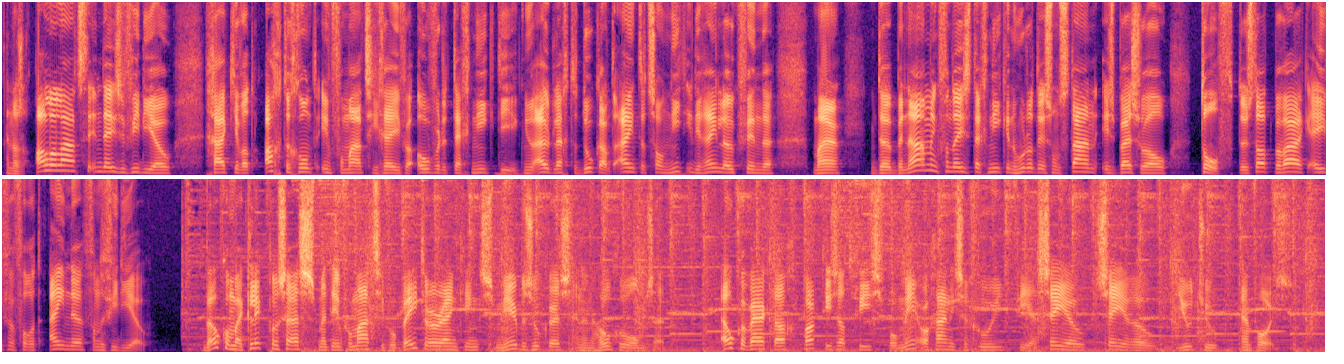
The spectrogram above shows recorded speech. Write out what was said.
En als allerlaatste in deze video ga ik je wat achtergrondinformatie geven over de techniek die ik nu uitleg. Dat doe ik aan het eind. Dat zal niet iedereen leuk vinden. Maar de benaming van deze techniek en hoe dat is ontstaan is best wel tof. Dus dat bewaar ik even voor het einde van de video. Welkom bij Klikproces met informatie voor betere rankings, meer bezoekers en een hogere omzet. Elke werkdag praktisch advies voor meer organische groei via SEO, CRO, YouTube en Voice.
